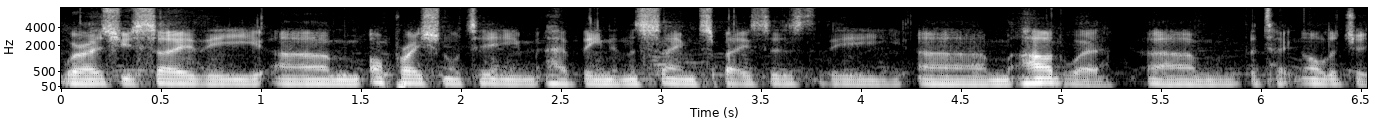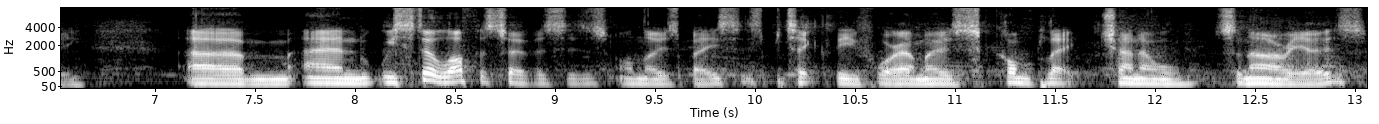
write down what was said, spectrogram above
whereas you say the um, operational team have been in the same space as the um, hardware, um, the technology. Um, and we still offer services on those bases, particularly for our most complex channel scenarios.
